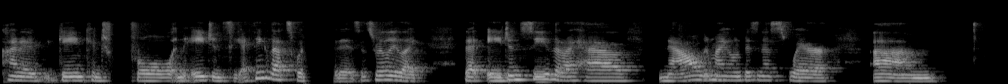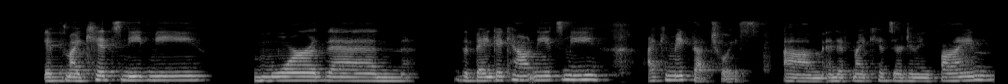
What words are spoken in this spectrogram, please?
kind of gain control and agency. I think that's what it is. It's really like that agency that I have now in my own business, where um, if my kids need me more than the bank account needs me, I can make that choice. Um, and if my kids are doing fine,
